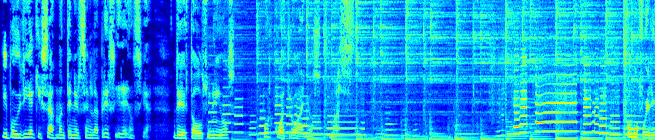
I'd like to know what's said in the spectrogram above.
y podría quizás mantenerse en la presidencia de Estados Unidos por cuatro años más. Como fuere,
